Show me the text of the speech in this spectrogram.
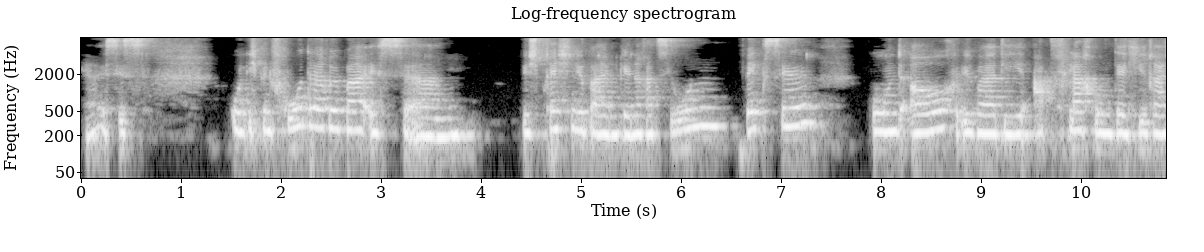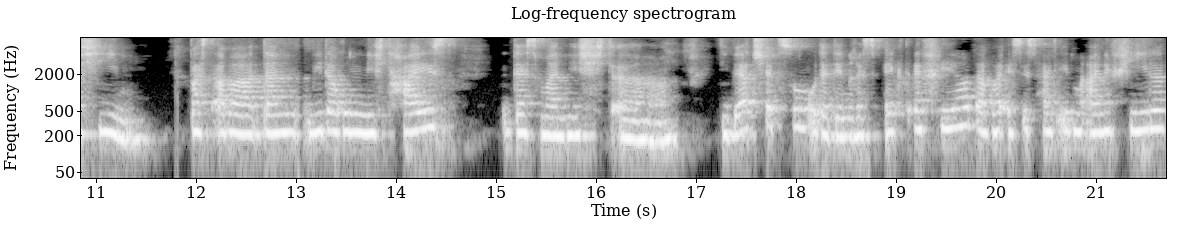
Ja, es ist Und ich bin froh darüber, ist, ähm, wir sprechen über einen Generationenwechsel und auch über die Abflachung der Hierarchien, was aber dann wiederum nicht heißt, dass man nicht äh, die Wertschätzung oder den Respekt erfährt, aber es ist halt eben eine viel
